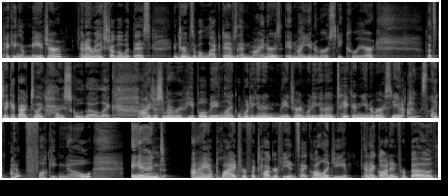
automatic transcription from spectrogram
picking a major, and I really struggled with this in terms of electives and minors in my university career. Let's take it back to like high school though. Like, I just remember people being like, What are you gonna major in? What are you gonna take in university? And I was like, I don't fucking know. And I applied for photography and psychology and I got in for both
